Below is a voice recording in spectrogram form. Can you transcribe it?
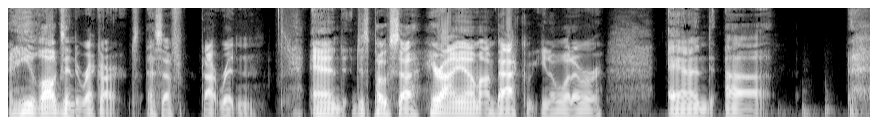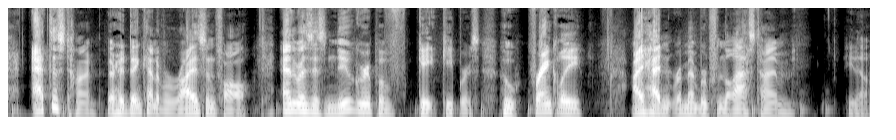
And he logs into rec.arts.sf.written, and just posts, uh, here I am, I'm back, you know, whatever. And uh, at this time, there had been kind of a rise and fall. And there was this new group of gatekeepers who, frankly, I hadn't remembered from the last time you know,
